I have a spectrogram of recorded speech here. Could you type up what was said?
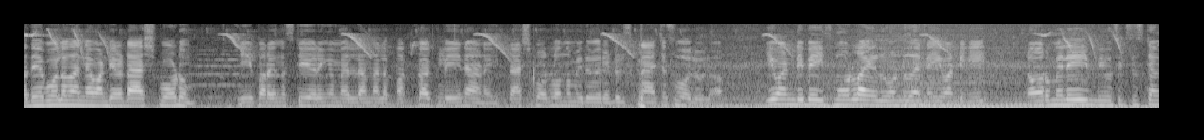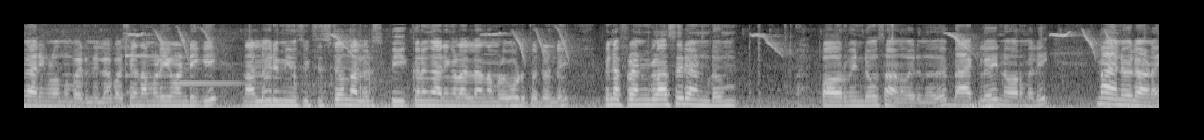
അതേപോലെ തന്നെ വണ്ടിയുടെ ഡാഷ്ബോർഡും ഈ പറയുന്ന സ്റ്റിയറിങ്ങും എല്ലാം നല്ല പക്ക ക്ലീൻ ആണ്. ഡാഷ്ബോർഡിലൊന്നും ഇതുവരെ ഒരു സ്ക്രാച്ചസ് പോലുമില്ല. ഈ വണ്ടി ബേസ് മോഡലായതുകൊണ്ട് തന്നെ ഈ വണ്ടിക്ക് നോർമലി മ്യൂസിക് സിസ്റ്റം കാര്യങ്ങളൊന്നും വരുന്നില്ല. പക്ഷേ നമ്മൾ ഈ വണ്ടിക്ക് നല്ലൊരു മ്യൂസിക് സിസ്റ്റവും നല്ലൊരു സ്പീക്കറും കാര്യങ്ങളെല്ലാം നമ്മൾ കൊടുത്തിട്ടുണ്ട്. പിന്നെ ഫ്രണ്ട് ഗ്ലാസ് രണ്ടും പവർ വിൻഡോസ് ആണ് വരുന്നത്. ബാക്കിൽ നോർമലി മാനുവൽ ആണ്.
